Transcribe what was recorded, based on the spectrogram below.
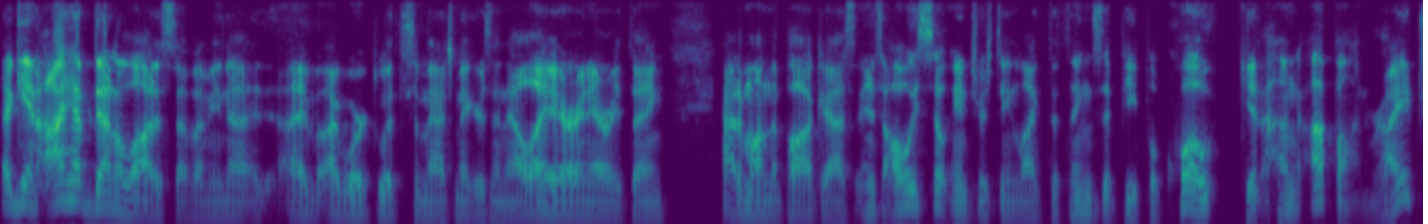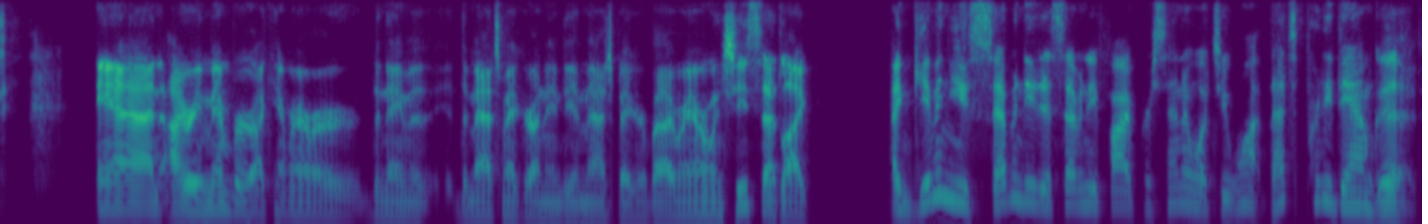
again, I have done a lot of stuff. I mean, I, I've I've worked with some matchmakers in LA and everything. Had them on the podcast, and it's always so interesting, like the things that people quote get hung up on, right? And I remember, I can't remember the name of the matchmaker on Indian Matchmaker, but I remember when she said, like, I'm giving you 70 to 75% of what you want. That's pretty damn good.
